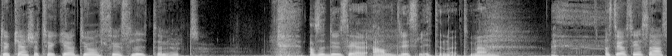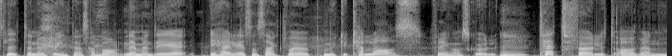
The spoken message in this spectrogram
Du kanske tycker att jag ser sliten ut. Alltså du ser aldrig sliten ut men Alltså jag ser så här sliten ut och inte ens har barn. Nej men det, i helgen som sagt var jag på mycket kalas för en gångs skull. mm, Tätt följt av en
